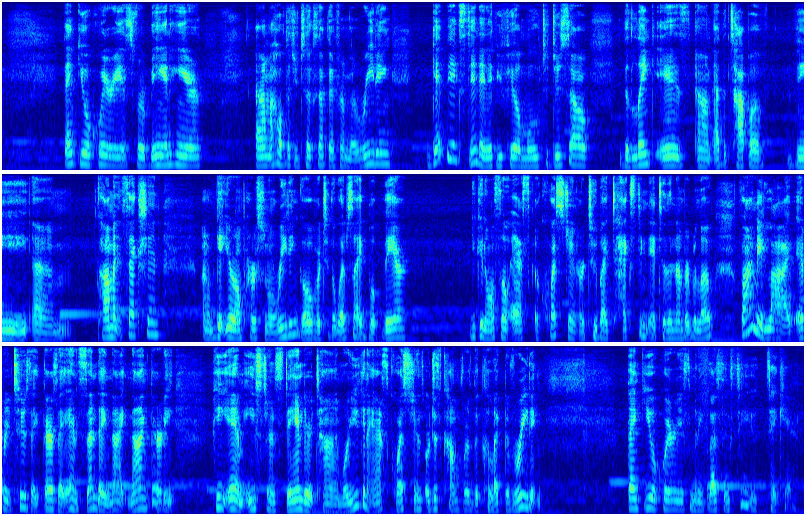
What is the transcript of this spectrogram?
Thank you, Aquarius, for being here. Um, I hope that you took something from the reading get the extended if you feel moved to do so. The link is um, at the top of the um, comment section. Um, get your own personal reading. Go over to the website, book there. You can also ask a question or two by texting it to the number below. Find me live every Tuesday, Thursday, and Sunday night, 9:30 p.m. Eastern Standard Time, where you can ask questions or just come for the collective reading. Thank you, Aquarius. Many blessings to you. Take care.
